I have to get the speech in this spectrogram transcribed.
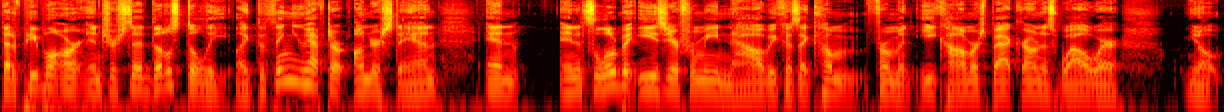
that if people aren't interested, they'll just delete. Like the thing you have to understand and and it's a little bit easier for me now because I come from an e-commerce background as well where you know,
